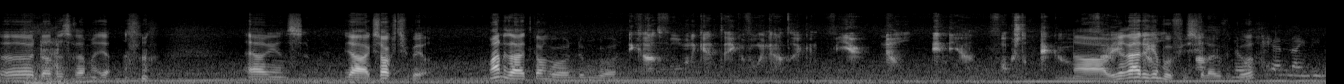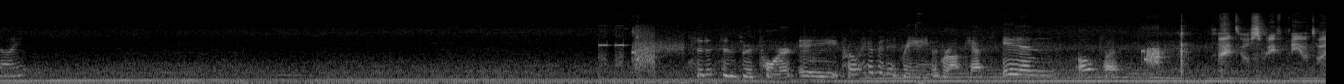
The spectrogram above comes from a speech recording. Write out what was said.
Uh, dat is remmen, ja. Ergens. Ja, ik zag het gebeuren. Maar niet uit, kan gewoon, doen we gewoon. Ik ga het volgende kenteken voor in aantrekken. 4-0 India Foxtrot Echo. Nou, hier rijden geen boefjes geloof ik hoor. Report a prohibited radio broadcast in Alpha. Rijdt u alsjeblieft prio 2.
